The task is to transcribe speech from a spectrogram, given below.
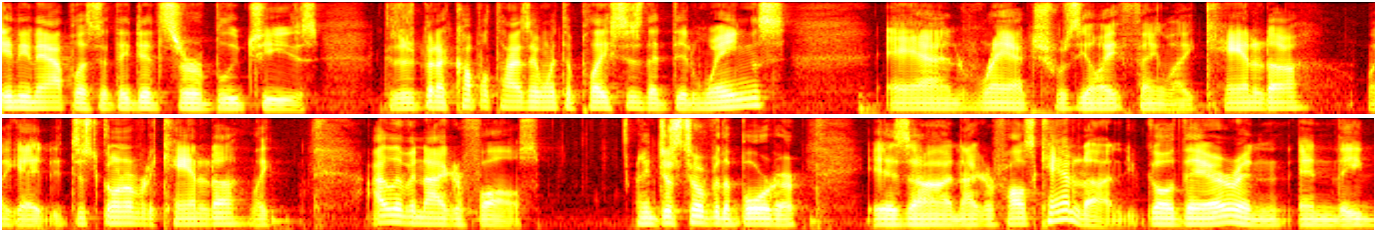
Indianapolis that they did serve blue cheese because there's been a couple times I went to places that did wings, and ranch was the only thing. Like Canada, like I, just going over to Canada. Like I live in Niagara Falls, and just over the border is uh, Niagara Falls, Canada. And you go there, and and they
